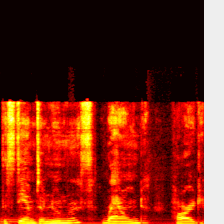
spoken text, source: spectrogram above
The stems are numerous, round, hard,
